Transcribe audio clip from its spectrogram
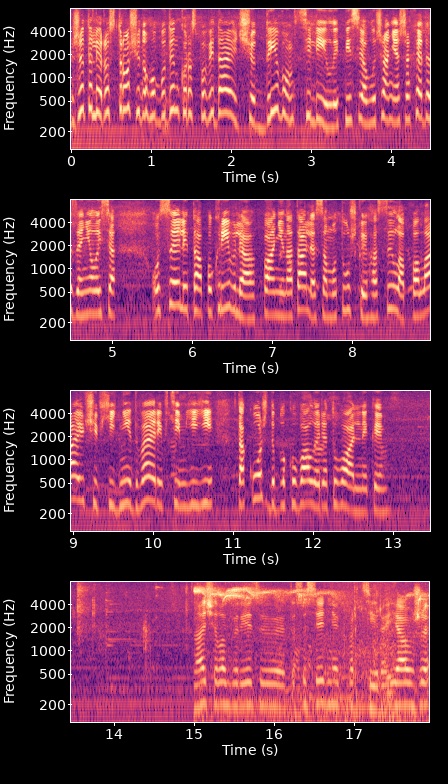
Жителі розтрощеного будинку розповідають, що дивом вціліли. Після влучання шахеда зайнялися оселі та покрівля. Пані Наталя самотужки гасила палаючі вхідні двері. Втім, її також деблокували рятувальники. Начала гореть э, это соседняя квартира. Я уже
